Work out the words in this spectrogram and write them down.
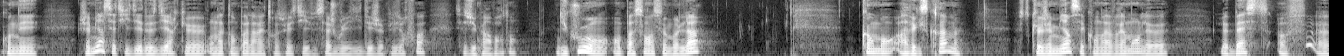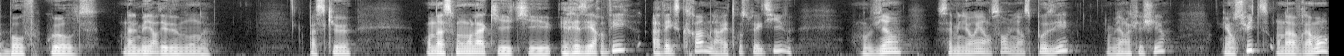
Donc est, j'aime bien cette idée de se dire qu'on n'attend pas la rétrospective. Ça, je vous l'ai dit déjà plusieurs fois. C'est super important. Du coup, en, passant à ce mode-là, Kanban avec Scrum, ce que j'aime bien, c'est qu'on a vraiment le, le best of euh, both worlds. On a le meilleur des deux mondes. Parce que on a ce moment-là qui est, qui est réservé avec Scrum, la rétrospective, on vient s'améliorer ensemble, on vient se poser, on vient réfléchir. Et ensuite, on a vraiment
